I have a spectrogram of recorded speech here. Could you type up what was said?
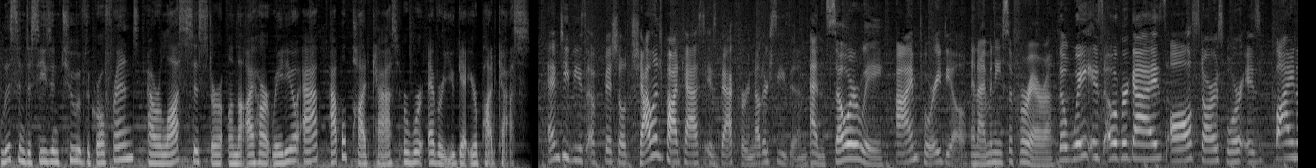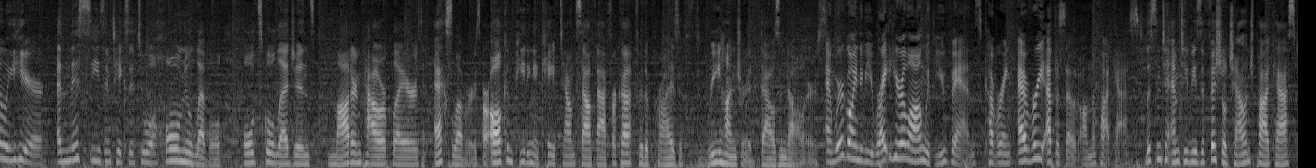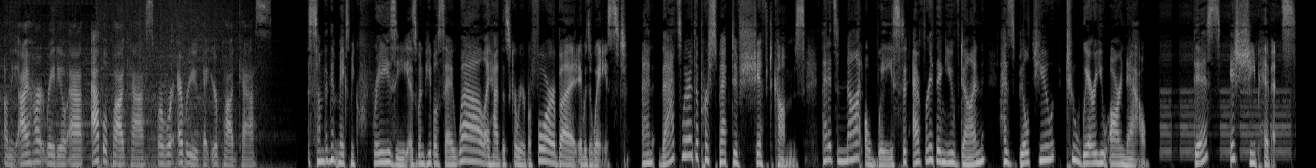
Listen to season two of The Girlfriends, Our Lost Sister on the iHeartRadio app, Apple Podcasts, or wherever you get your podcasts. MTV's official Challenge podcast is back for another season. And so are we. I'm Tori Deal. And I'm Anissa Ferreira. The wait is over, guys. All Stars 4 is finally here. And this season takes it to a whole new level. Old school legends, modern power players, and ex lovers are all competing in Cape Town, South Africa for the prize of $300,000. And we're going to be right here along with you fans, covering every episode on the podcast. Listen to MTV's official Challenge podcast on the iHeartRadio app, Apple Podcasts, or wherever you get your podcasts. Something that makes me crazy is when people say, Well, I had this career before, but it was a waste. And that's where the perspective shift comes that it's not a waste, that everything you've done has built you to where you are now. This is She Pivots,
